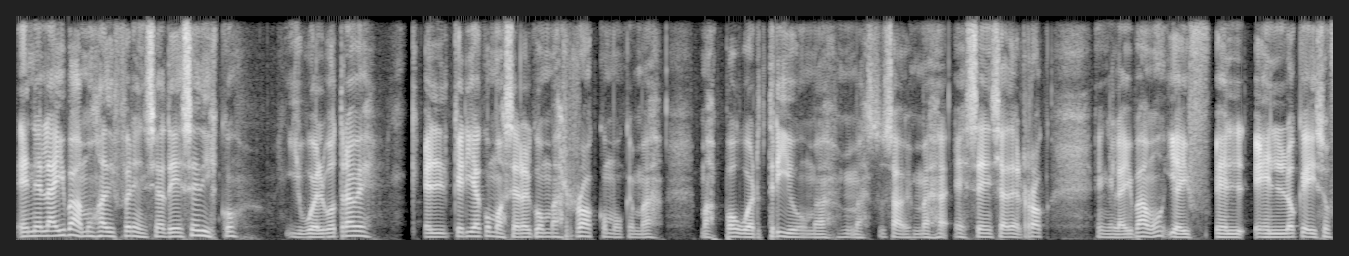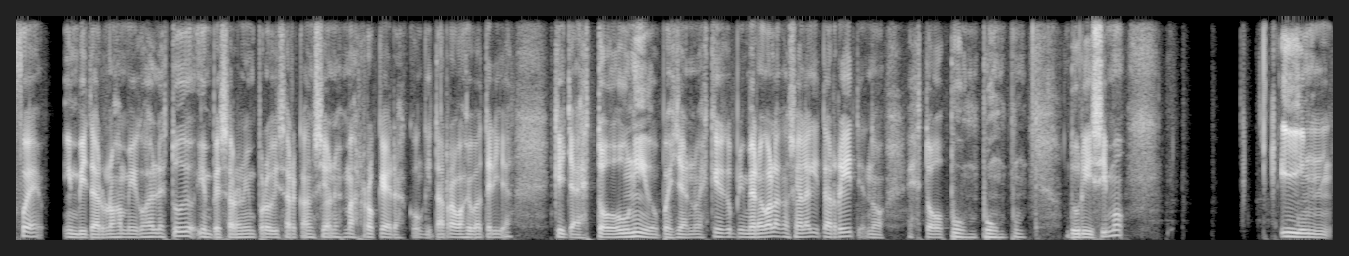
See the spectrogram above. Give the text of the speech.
En el ahí vamos, a diferencia de ese disco, y vuelvo otra vez, él quería como hacer algo más rock, como que más, más power trio, más, más, sabes, más esencia del rock en el ahí vamos. Y ahí él, él lo que hizo fue invitar a unos amigos al estudio y empezaron a improvisar canciones más rockeras con guitarra, bajo y batería, que ya es todo unido, pues ya no es que primero hago la canción de la guitarrita, no, es todo pum, pum, pum, durísimo. Y,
